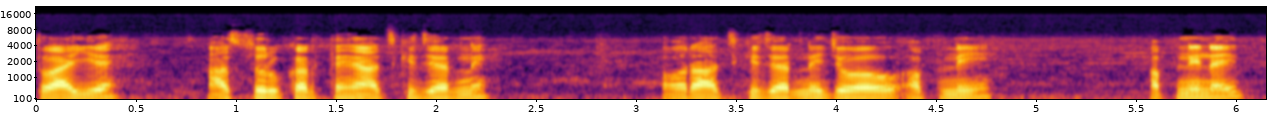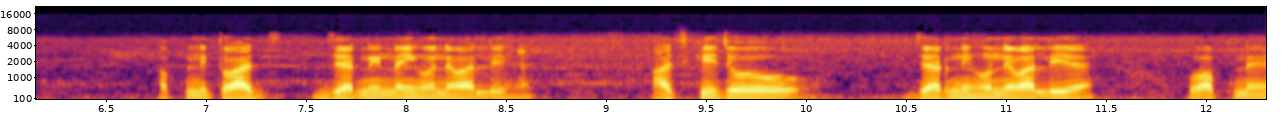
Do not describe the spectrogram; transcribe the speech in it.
तो आइए, आज शुरू करते हैं आज की जर्नी। और आज की जर्नी जो अपनी अपनी नहीं, अपनी तो आज जर्नी नहीं होने वाली है। आज की जो जर्नी होने वाली है, वो अपने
